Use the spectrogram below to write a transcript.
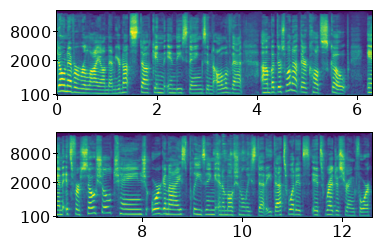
Don't ever rely on them. You're not stuck in, in these things and all of that. Um, but there's one out there called Scope, and it's for social change, organized, pleasing, and emotionally steady. That's what it's it's registering for.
